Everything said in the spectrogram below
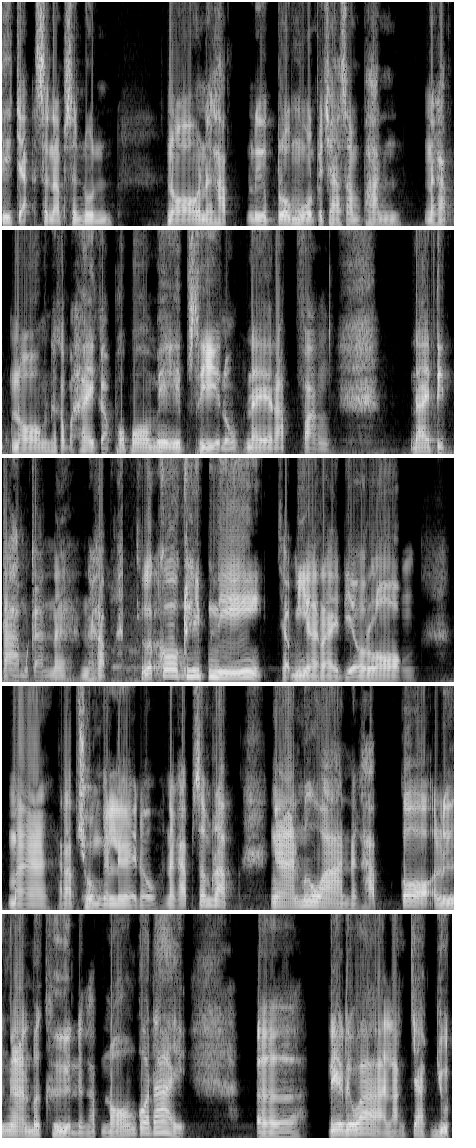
ที่จะสนับสนุนน้องนะครับ หรือโปรโมทประชาสัมพันธ์นะครับ น้องนะครับให้กับพ่อพ่อแม่เอฟซีเนาะได้รับฟังได้ติดตามกันนะนะครับ แล้วก็คลิปนี้จะมีอะไรเดี๋ยวลองมารับชมกันเลยเนาะนะครับสำหรับงานเมื่อวานนะครับ ก็หรืองานเมื่อคืนนะครับ น้องก็ได้เอ่อเรียกได้ว่าหลังจากหยุด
